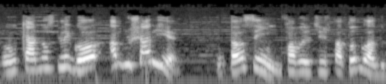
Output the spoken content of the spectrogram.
o Cardinals ligou a bruxaria. Então, assim, o favoritismo tá todo lado do,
